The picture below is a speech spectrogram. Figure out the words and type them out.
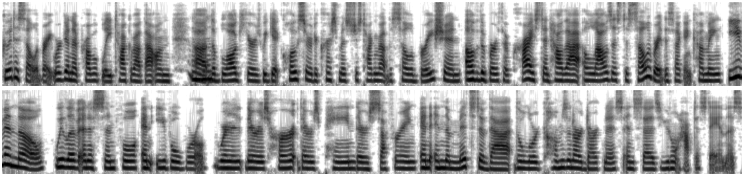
good to celebrate. We're going to probably talk about that on uh, Mhm. the blog here as we get closer to Christmas, just talking about the celebration of the birth of Christ and how that allows us to celebrate the second coming, even though we live in a sinful and evil world where there is hurt, there is pain, there is suffering. And in the midst of that, the Lord comes in our darkness and says, You don't have to stay in this.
